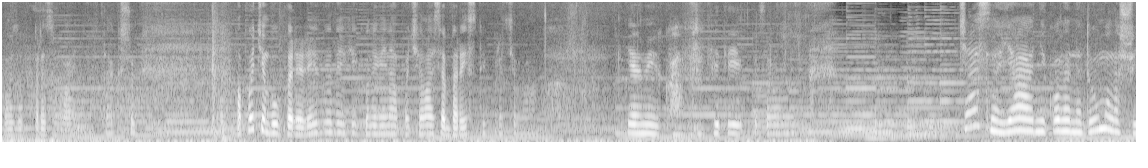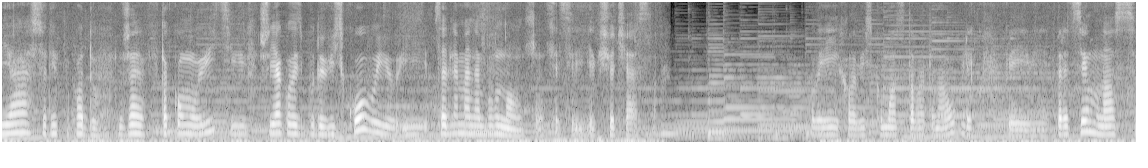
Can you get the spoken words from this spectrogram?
по образуванню. Так що... А потім був перерив великий, коли війна почалася, баристою працювала. Я вмію каву робити, як заводу. Чесно, я ніколи не думала, що я сюди попаду. Вже в такому віці, що я колись буду військовою, і це для мене був нонсенс, якщо чесно. Коли я їхала в військкомат ставати на облік в Києві, перед цим у нас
